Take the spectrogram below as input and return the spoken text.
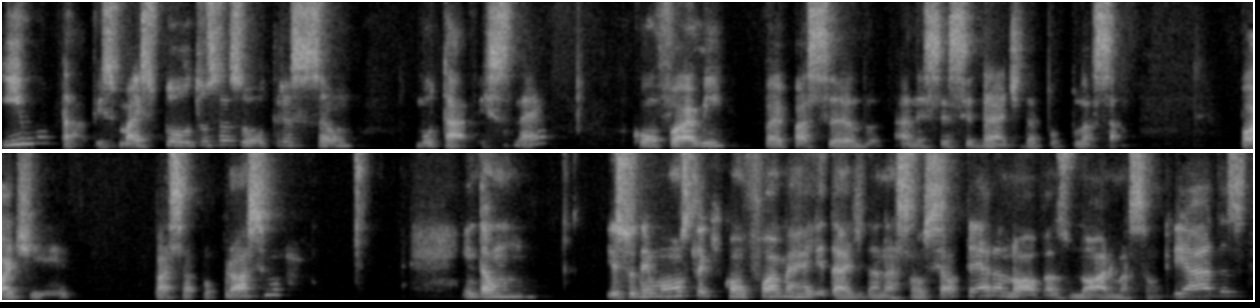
imutáveis, mas todas as outras são mutáveis, né? Conforme vai passando a necessidade da população. Pode passar para o próximo. Então, isso demonstra que conforme a realidade da nação se altera, novas normas são criadas,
